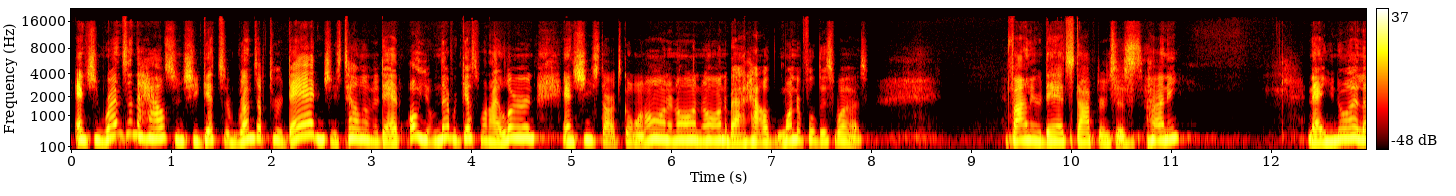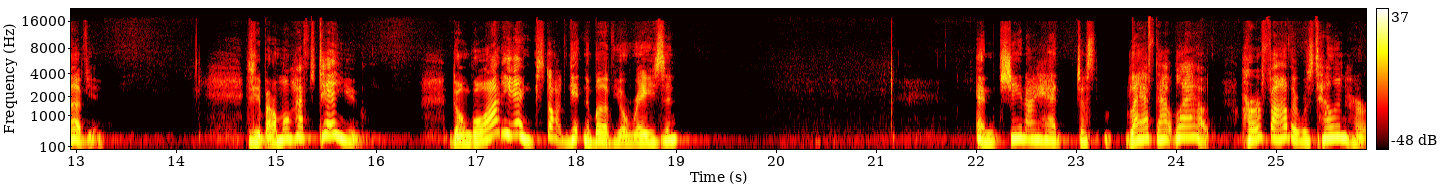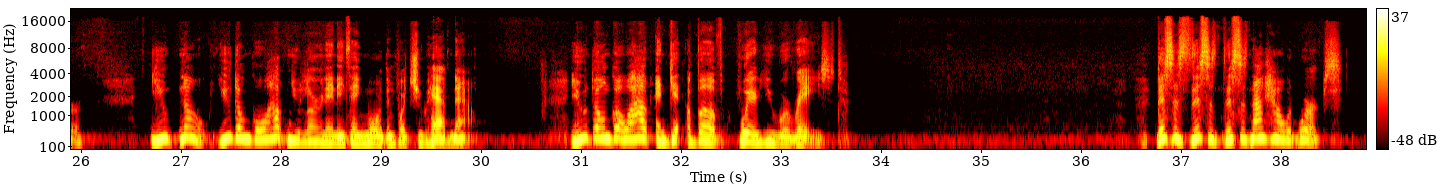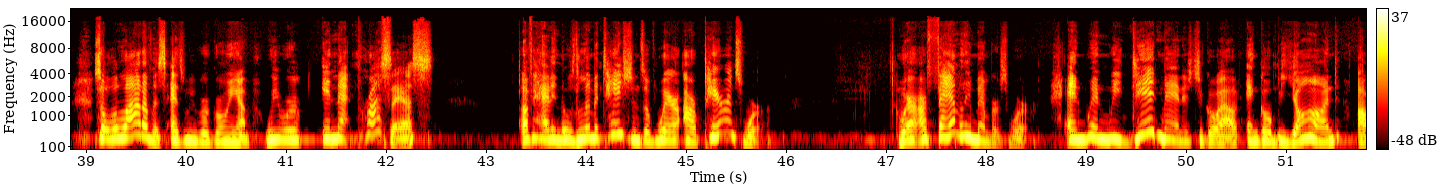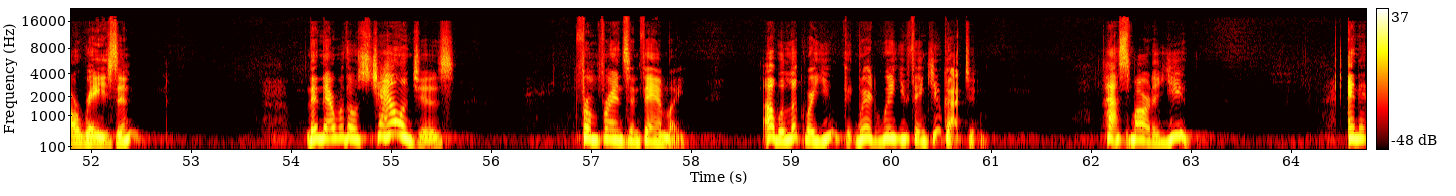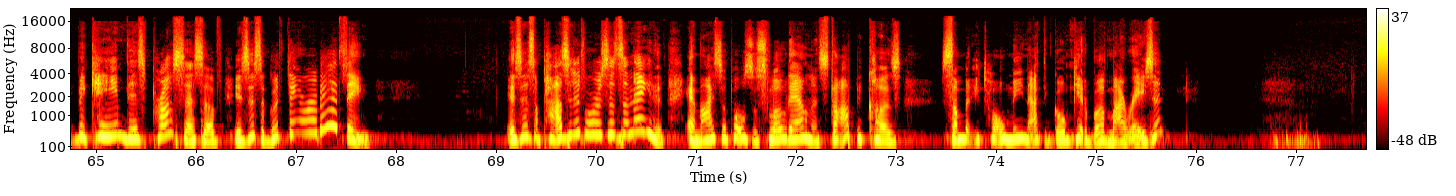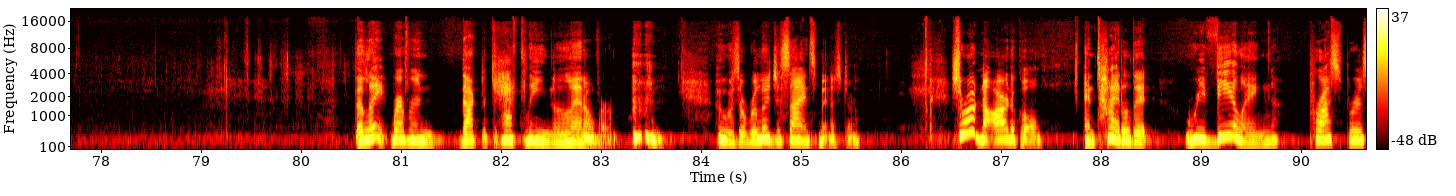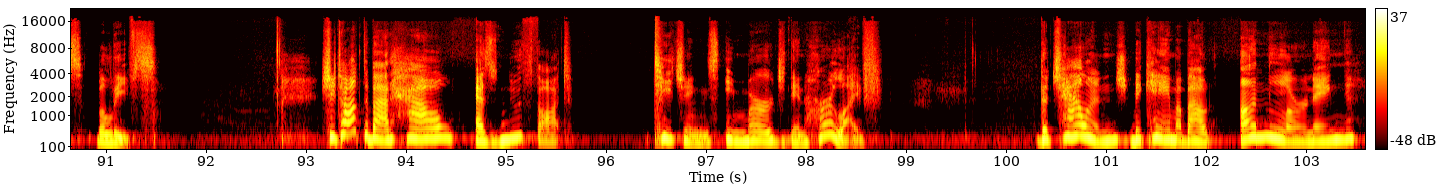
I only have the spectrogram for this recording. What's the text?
And she runs in the house and she gets runs up to her dad and she's telling her dad, "Oh, you'll never guess what I learned." And she starts going on and on and on about how wonderful this was. And finally, her dad stopped her and says, "Honey, now you know I love you." She said, "But I'm gonna have to tell you, don't go out here and start getting above your raising." And she and I had just laughed out loud. Her father was telling her, You no, you don't go out and you learn anything more than what you have now. You don't go out and get above where you were raised. This is this is this is not how it works. So a lot of us as we were growing up, we were in that process of having those limitations of where our parents were, where our family members were. And when we did manage to go out and go beyond our raising, then there were those challenges from friends and family. Oh, well, look where you where, where you think you got to. How smart are you? And it became this process of is this a good thing or a bad thing? Is this a positive or is this a negative? Am I supposed to slow down and stop because somebody told me not to go get above my raising? The late Reverend Dr. Kathleen Lenover, who was a religious science minister, she wrote an article entitled it Revealing Prosperous Beliefs. She talked about how, as New Thought teachings emerged in her life, the challenge became about unlearning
